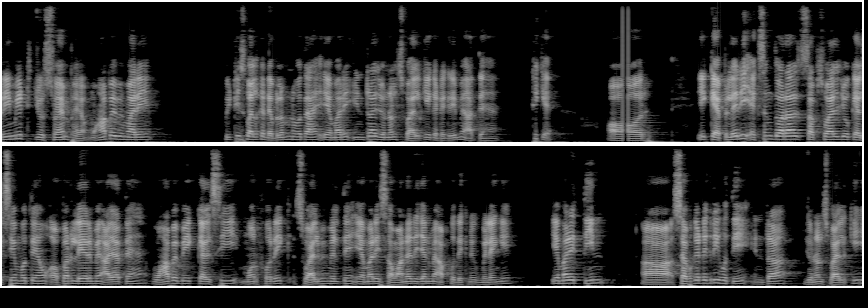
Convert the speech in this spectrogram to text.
प्रीमिट जो स्वैम्प है, वहाँ पे भी हमारी पीटी सॉइल का डेवलपमेंट होता है, ये हमारी इंट्राजोनल सॉइल की कैटेगरी में आते हैं, ठीक है? और ये कैपिलरी एक्शन द्वारा सब सॉइल जो कैल्शियम होते हैं, वो अपर लेयर में आ जाते हैं, वहाँ पे भी कैल्सी मोरफोरिक सॉइल भी मिलते हैं, ये हमारी सामान्य रीजन में आपको देखने को मिलेंगे। ये हमारी तीन सब कैटेगरी होती है, इंट्राजोनल सॉइल की,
